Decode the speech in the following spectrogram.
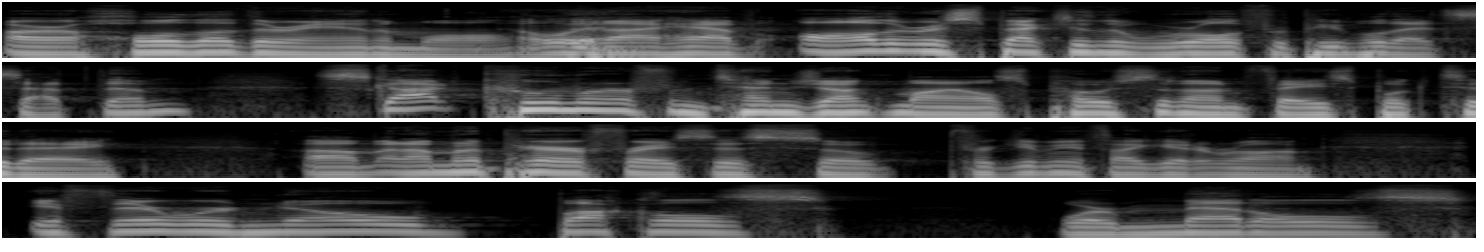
are a whole other animal Oh, that yeah. I have all the respect in the world for people that set them. Scott Kummer from 10 Junk Miles posted on Facebook today, um, and I'm going to paraphrase this, so forgive me if I get it wrong. If there were no buckles or medals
